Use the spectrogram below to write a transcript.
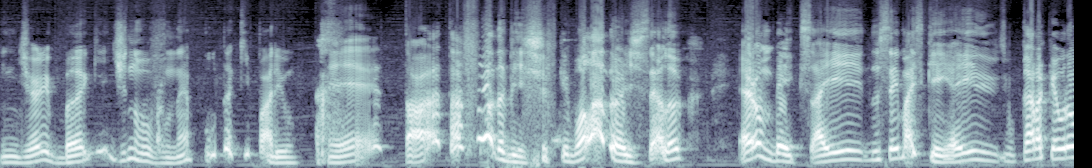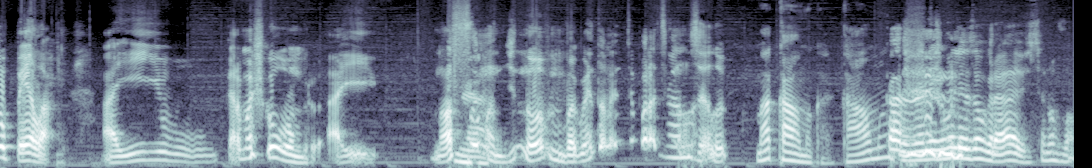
injury bug de novo, né? Puta que pariu. É, tá, tá foda, bicho. Fiquei bolado hoje, cê é louco. Aaron Bakes, aí não sei mais quem. Aí o cara quebrou o pé lá. Aí o, o cara machucou o ombro. Aí, nossa, É. mano, de novo, não vai aguentar mais temporada, Não, não, cê é louco. Mas calma, cara. Calma. Cara, não é nenhuma lesão grave, isso é normal.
